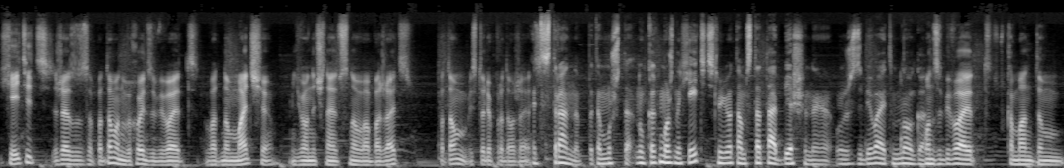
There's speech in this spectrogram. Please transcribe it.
хейтить Жезуса, потом он выходит, забивает в одном матче, его начинают снова обожать, потом история продолжается. Это странно, потому что, ну как можно хейтить, если у него там стата бешеная, он же забивает много. Он забивает командам...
